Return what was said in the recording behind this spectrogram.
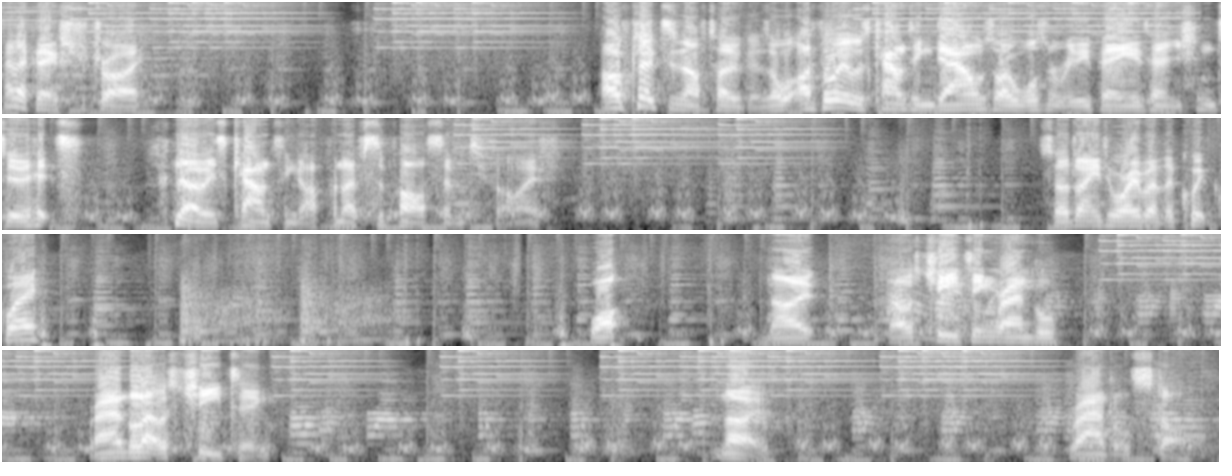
And like an extra try. I've collected enough tokens. I, I thought it was counting down, so I wasn't really paying attention to it. no, it's counting up, and I've surpassed 75. So I don't need to worry about the quick way. What? No, that was cheating, Randall. Randall, that was cheating. No. Randall, stop.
